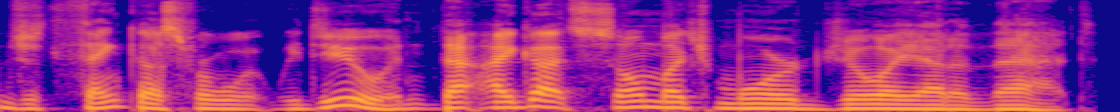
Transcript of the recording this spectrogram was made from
just thank us for what we do. And that I got so much more joy out of that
